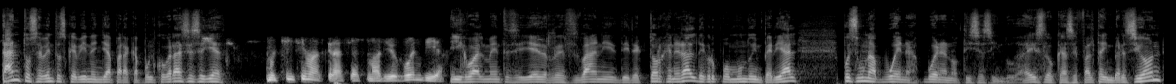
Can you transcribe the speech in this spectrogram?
tantos eventos que vienen ya para Acapulco. Gracias, Seyed. Muchísimas gracias, Mario. Buen día. Igualmente, Seyed Resvani, director general de Grupo Mundo Imperial. Pues una buena, buena noticia, sin duda. Es lo que hace falta: inversión,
